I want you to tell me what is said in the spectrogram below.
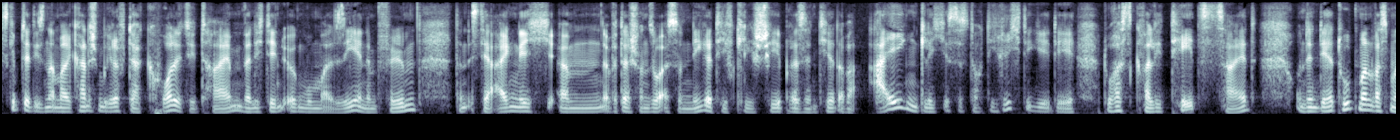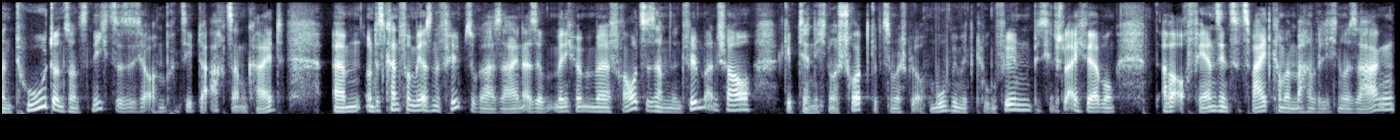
Es gibt ja diesen amerikanischen Begriff der Quality Time. Wenn ich den irgendwo mal sehe in einem Film, dann ist der eigentlich, ähm, wird er schon so als so ein Negativ-Klischee präsentiert, aber eigentlich ist es doch die richtige Idee. Du hast Qualitätszeit und in der tut man, was man tut und sonst nichts. Das ist ja auch im Prinzip der Achtsamkeit. Ähm, und es kann von mir aus ein Film sogar sein. Also wenn ich mit meiner Frau zusammen einen Film anschaue, gibt ja nicht nur Schrott, gibt zum Beispiel auch Movie mit klugen Filmen, ein bisschen Schleichwerbung, aber auch Fernsehen zu zweit kann man machen, will ich nur sagen,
